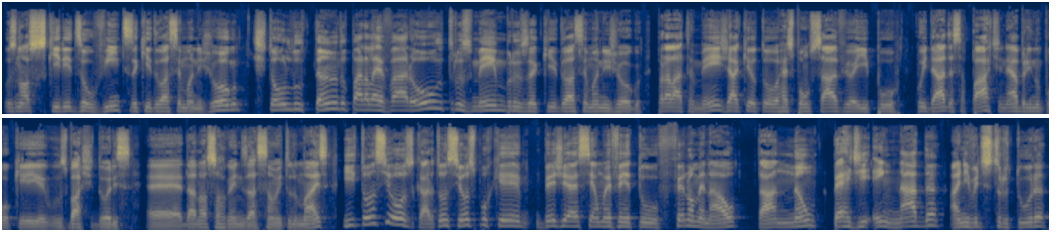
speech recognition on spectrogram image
os nossos queridos ouvintes aqui do A Semana em Jogo. Estou lutando para levar outros membros aqui do A Semana em Jogo para lá também, já que eu tô responsável aí por cuidar dessa parte, né? Abrindo um pouquinho os bastidores é, da nossa organização e tudo mais. E tô ansioso, cara. Tô ansioso porque BGS é um evento fenomenal tá? Não perde em nada a nível de estrutura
